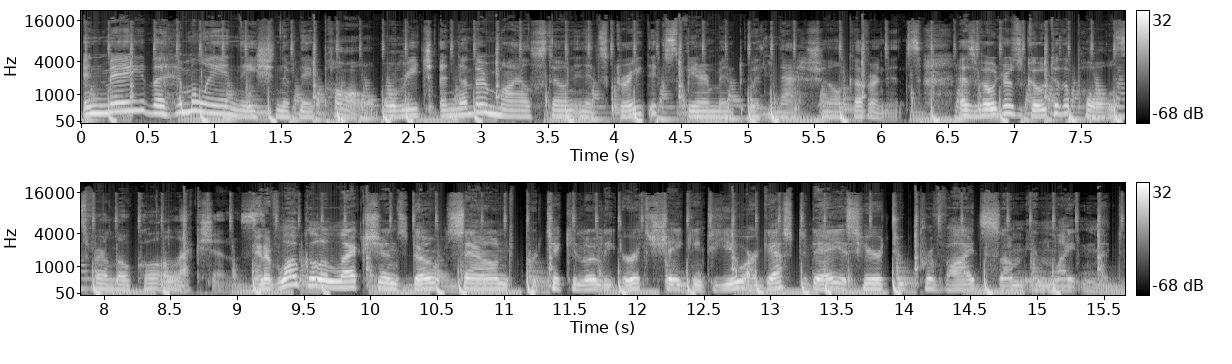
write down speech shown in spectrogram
In May, the Himalayan nation of Nepal will reach another milestone in its great experiment with national governance as voters go to the polls for local elections. And if local elections don't sound particularly earth shaking to you, our guest today is here to provide some enlightenment.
